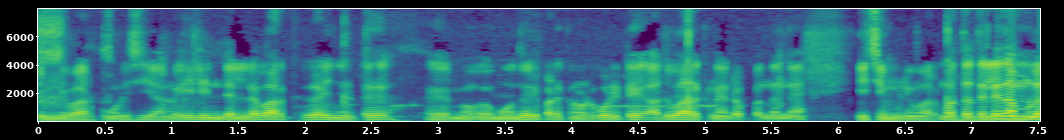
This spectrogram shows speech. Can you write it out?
ചിമ്മിണി വാർപ്പും കൂടി ചെയ്യാം അപ്പോൾ ഈ ലിൻഡലിന്റെ വർക്ക് കഴിഞ്ഞിട്ട് ഏഹ് മൂ- മൂന്ന് വരി പടക്കനോട് കൂടിയിട്ട് അത് വാർക്കുന്നതിന്റെ ഒപ്പം തന്നെ ഈ ചിമ്മിണി വാർക്കും. മൊത്തത്തിൽ നമ്മൾ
